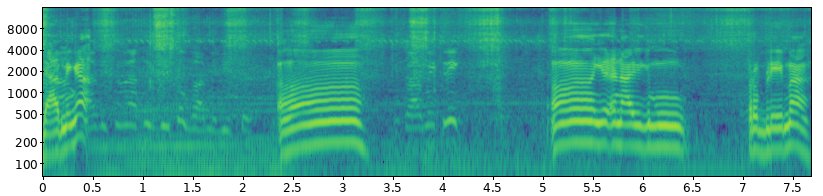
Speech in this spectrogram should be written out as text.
Dami nga. Dami dito, dami dito. Ah, kami trick. ah, yun ang naging problema.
